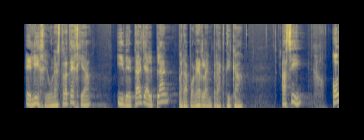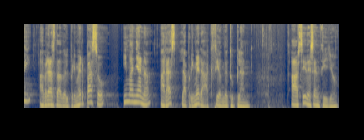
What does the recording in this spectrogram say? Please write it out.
elige una estrategia y detalla el plan para ponerla en práctica. Así, hoy habrás dado el primer paso y mañana harás la primera acción de tu plan. Así de sencillo.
